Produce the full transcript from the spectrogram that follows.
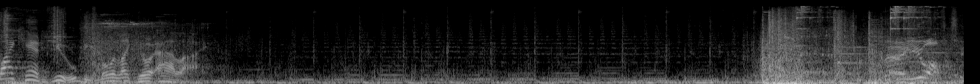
Why can't you be more like your ally? Where are you off to?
